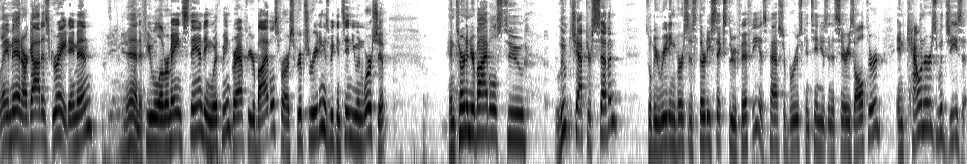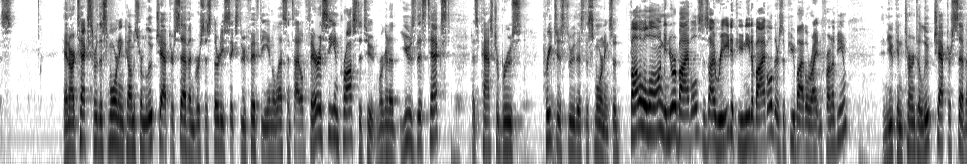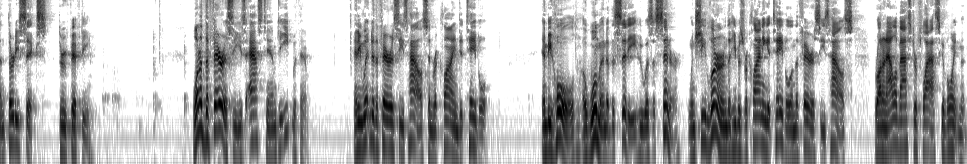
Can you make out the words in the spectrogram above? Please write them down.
Well, amen. Our God is great. Amen. Amen. If you will remain standing with me, grab for your Bibles for our scripture reading as we continue in worship. And turn in your Bibles to Luke chapter 7. So we'll be reading verses 36 through 50 as Pastor Bruce continues in a series altered Encounters with Jesus. And our text for this morning comes from Luke chapter 7, verses 36 through 50, in a lesson titled Pharisee and Prostitute. And we're going to use this text as Pastor Bruce preaches through this this morning. So follow along in your Bibles as I read. If you need a Bible, there's a Pew Bible right in front of you. And you can turn to Luke chapter 7, 36 through 50. One of the Pharisees asked him to eat with him. And he went into the Pharisee's house and reclined at table. And behold, a woman of the city who was a sinner, when she learned that he was reclining at table in the Pharisee's house, brought an alabaster flask of ointment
